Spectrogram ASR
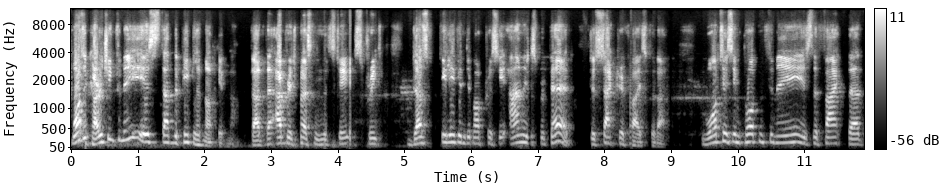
what's encouraging for me is that the people have not given up, that the average person in the street does believe in democracy and is prepared to sacrifice for that. What is important for me is the fact that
